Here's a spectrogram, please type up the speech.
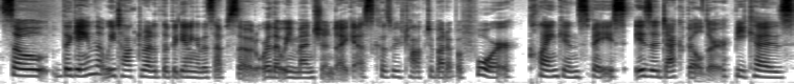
So the game that we talked about at the beginning of this episode, or that we mentioned, I guess, because we've talked about it before, Clank in Space, is a deck builder because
